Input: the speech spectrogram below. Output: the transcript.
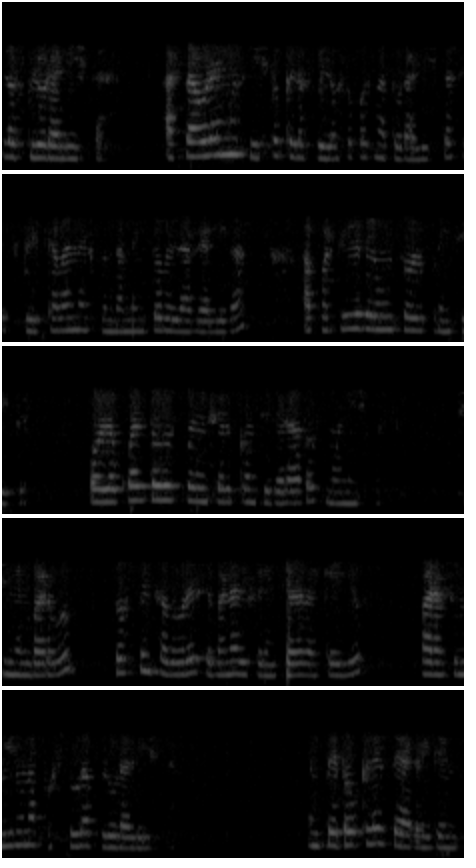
Los pluralistas. Hasta ahora hemos visto que los filósofos naturalistas explicaban el fundamento de la realidad a partir de un solo principio, por lo cual todos pueden ser considerados monistas. Sin embargo, dos pensadores se van a diferenciar de aquellos para asumir una postura pluralista. Empedocles de Agrigento,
